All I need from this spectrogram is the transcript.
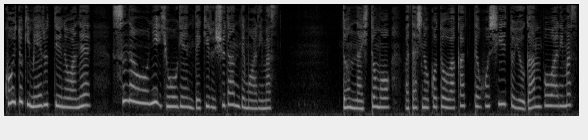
こういう時メールっていうのはね、素直に表現できる手段でもあります。どんな人も私のことを分かってほしいという願望はあります。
